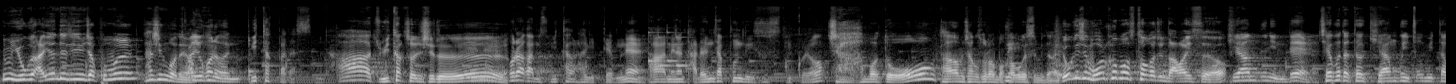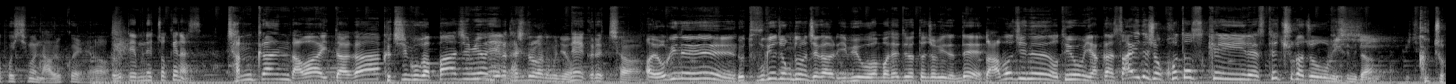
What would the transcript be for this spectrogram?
그러면 요거 아이언데디님 작품을 사신 거네요. 아, 이거는 위탁 받았습니다. 아 위탁 전시를. 돌아가면서 위탁을 하기 때문에 다음에는 다른 작품도 있을 수도 있고요. 자 한번 또 다음 장소로 한번 가보겠습니다. 여기 지금 헐크버스터가 지금 나와 있어요. 귀한 분인데 제보다 더 귀한 분이 좀 이따 보시면 나올 거예요. 그렇기 때문에 쫓겨났어요. 잠깐 나와 있다가 그 친구가 빠지면 네. 얘가 다시 들어가는군요. 네, 그렇죠. 아 여기는 두 개 정도는 제가 리뷰 한번 해드렸던 적이 있는데 나머지는 어떻게 보면 약간 사이드쇼 quarter scale의 statue가 좀 있습니다. 위치. 그렇죠.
